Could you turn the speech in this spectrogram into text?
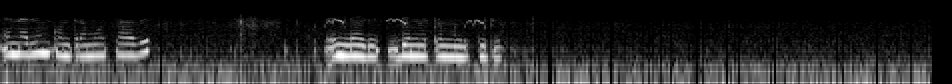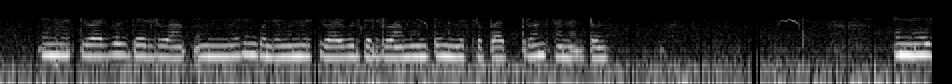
En él encontramos aves en el, de nuestro municipio. En nuestro árbol del en él encontramos nuestro árbol del Roamonte y nuestro patrón San Antonio. En él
